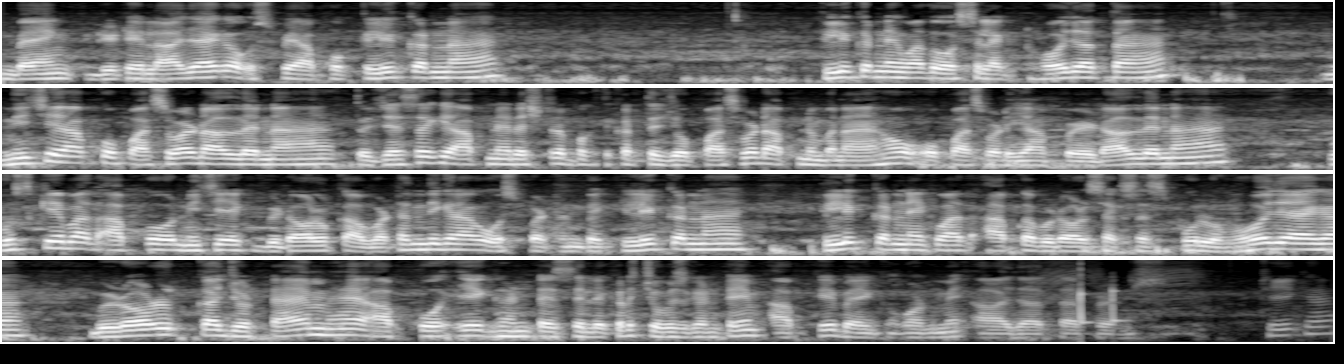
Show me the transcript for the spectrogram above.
बैंक डिटेल आ जाएगा। उस पर आपको क्लिक करना है। क्लिक करने के बाद वो सिलेक्ट हो जाता है। नीचे आपको पासवर्ड डाल देना है। तो जैसा कि आपने रजिस्टर वक्त करते जो पासवर्ड आपने बनाया हो, वो पासवर्ड यहाँ पर डाल देना है। उसके बाद आपको नीचे एक विड्रॉल का बटन दिख रहा है। उस बटन पर क्लिक करना है। क्लिक करने के बाद आपका विड्रॉल सक्सेसफुल हो जाएगा। विड्रॉल का जो टाइम है, आपको एक घंटे से लेकर चौबीस घंटे में आपके बैंक अकाउंट में आ जाता है फ्रेंड्स ठीक है?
